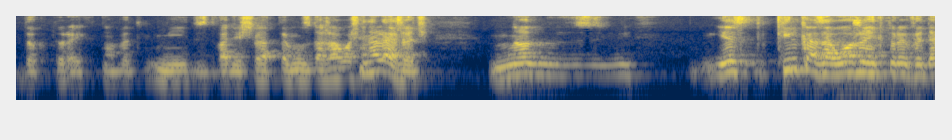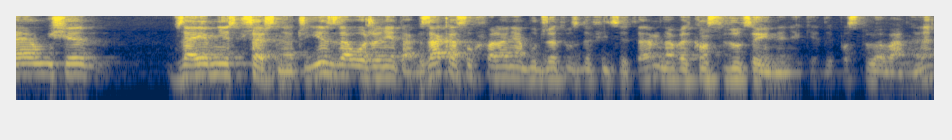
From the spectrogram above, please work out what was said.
do których nawet mi z 20 lat temu zdarzało się należeć, no, jest kilka założeń, które wydają mi się wzajemnie sprzeczne. Czyli jest założenie tak, zakaz uchwalania budżetu z deficytem, nawet konstytucyjny niekiedy postulowany,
